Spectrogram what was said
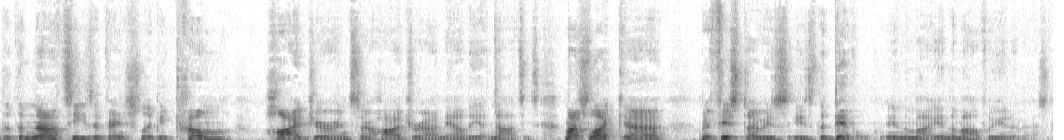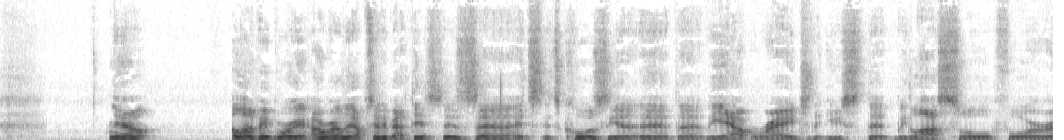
that the Nazis eventually become Hydra, and so Hydra are now the Nazis. Much like uh, Mephisto is is the devil in the in the Marvel universe. Now, a lot of people are really upset about this. Is uh, it's it's caused the, uh, the the outrage that you that we last saw for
